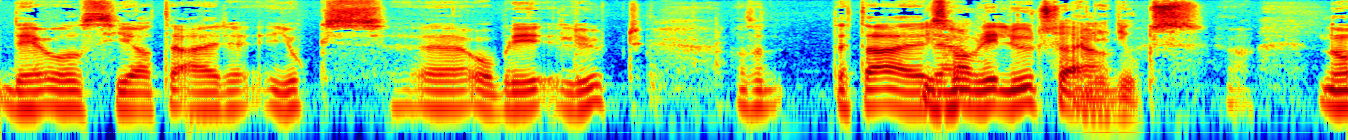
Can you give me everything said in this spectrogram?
Det å si at det er juks eh, å bli lurt altså, dette er, Hvis man blir lurt, så er det Ja. litt juks. Nå,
